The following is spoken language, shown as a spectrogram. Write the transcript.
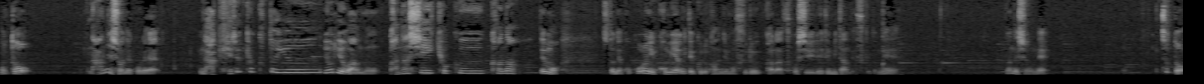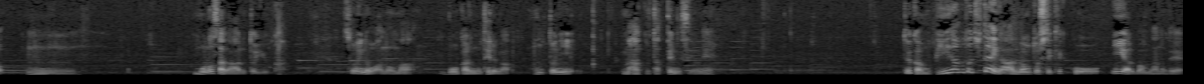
本当なんでしょうねこれ。泣ける曲というよりはあの悲しい曲かな。でもちょっとね心に込み上げてくる感じもするから少し入れてみたんですけどね。なんでしょうね。ちょっとうん脆さがあるというかそういうのはあのまあボーカルのテルが本当にうまく歌ってるんですよね。というかもう B ラブド自体がアルバムとして結構いいアルバムなので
